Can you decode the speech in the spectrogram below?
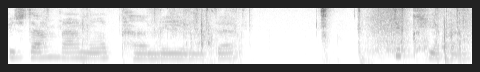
O yüzden ben bunu pembe yerine cık yaparım.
